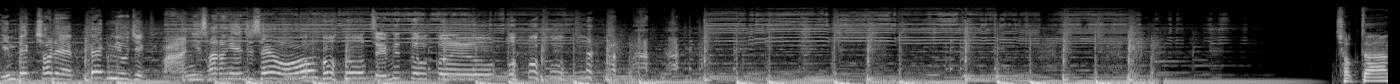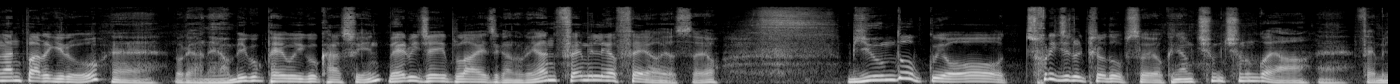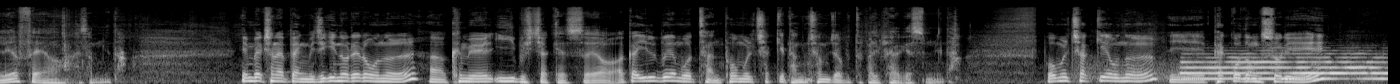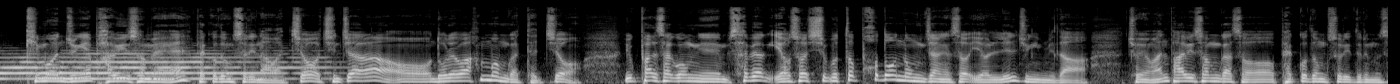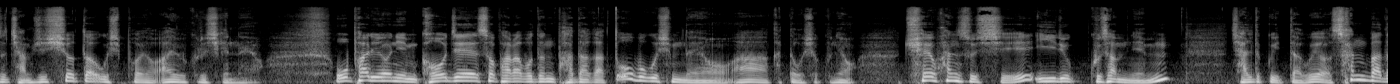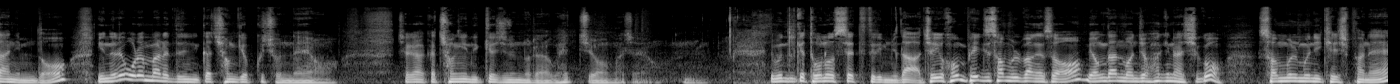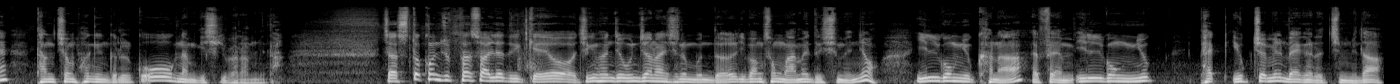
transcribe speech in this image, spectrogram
임백천의 백뮤직 많이 사랑해 주세요. 재밌을 거예요. 적당한 빠르기로 예, 노래하네요. 미국 배우이고 가수인 메리 제이 블라이즈가 노래한 Family Affair였어요. 미움도 없고요. 소리 지를 필요도 없어요. 그냥 춤추는 거야. 예, Family Affair 가사입니다. 임백천의 백뮤직 이 노래로 오늘 어, 금요일 2부 시작했어요. 아까 1부에 못한 보물찾기 당첨자부터 발표하겠습니다. 보물찾기 오늘 이 백고동 소리 김원중의 바위섬에 백고동 소리 나왔죠. 진짜 어, 노래와 한 몸 같았죠. 6840님 새벽 6시부터 포도 농장에서 열일 중입니다. 조용한 바위섬 가서 백고동 소리 들으면서 잠시 쉬었다 오고 싶어요. 아유 그러시겠네요. 5825님, 거제에서 바라보던 바다가 또 보고 싶네요. 아, 갔다 오셨군요. 최환수 씨, 2693님, 잘 듣고 있다고요. 산바다님도, 이 노래 오랜만에 들으니까 정겹고 좋네요. 제가 아까 정이 느껴지는 노래라고 했죠. 맞아요. 음. 이분들께 도넛 세트 드립니다. 저희 홈페이지 선물방에서 명단 먼저 확인하시고 선물 문의 게시판에 당첨 확인글을 꼭 남기시기 바랍니다. 자, 수도권 주파수 알려드릴게요. 지금 현재 운전하시는 분들 이 방송 마음에 드시면요. 1061 FM 106 106.1MHz입니다.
